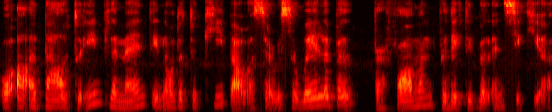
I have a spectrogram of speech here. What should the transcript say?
or are about to implement in order to keep our service available, performant, predictable, and secure.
